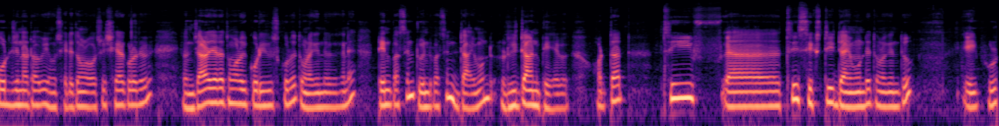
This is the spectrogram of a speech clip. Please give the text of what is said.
কোড জেনারেট হবে এবং সেটা তোমরা অবশ্যই শেয়ার করে দেবে। এবং যারা যারা তোমার ওই কোড ইউজ করবে, তোমরা কিন্তু এখানে ten percent twenty percent diamond return পেয়ে যাবে। অর্থাৎ থ্রি থ্রি সিক্সটি ডায়মন্ডে তোমরা কিন্তু এই পুরো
